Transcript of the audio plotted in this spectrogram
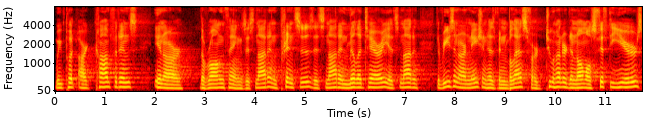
We put our confidence in our the wrong things. It's not in princes, it's not in military, it's not in the reason our nation has been blessed for 200 and almost 50 years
